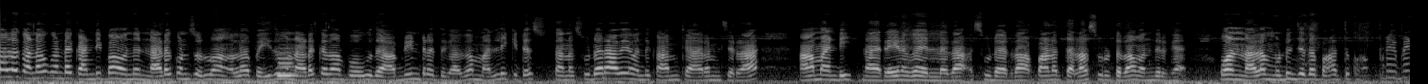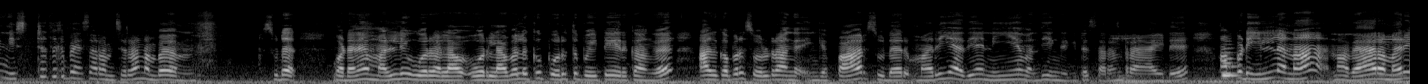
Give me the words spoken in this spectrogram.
கால கனவு கண்டா கண்டிப்பா வந்து நடக்கும்னு சொல்லுவாங்கல்ல அப்ப இதுவும் நடக்க தான் போகுது. அப்படின்றதுக்காக மல்லிக்கிட்ட தன்னை சுடராவே வந்து காமிக்க ஆரம்பிச்சிடறா. ஆமாண்டி நான் ரேணுகா இல்லை தான் சுடர் தான் பணத்தெல்லாம் சுருட்ட தான் வந்திருக்கேன். உன்னால் முடிஞ்சதை பார்த்துக்கோ. அப்படி இப்படின்னு இஷ்டத்துக்கு பேச ஆரம்பிச்சிடலாம். நம்ம சுடர் உடனே மல்லி ஒரு ல ஒரு லெவலுக்கு பொறுத்து போயிட்டே இருக்காங்க. அதுக்கப்புறம் சொல்கிறாங்க இங்கே பார் சுடர் மரியாதையாக நீயே வந்து எங்ககிட்ட சரண்டர் ஆகிடு அப்படி இல்லைன்னா நான் வேற மாதிரி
